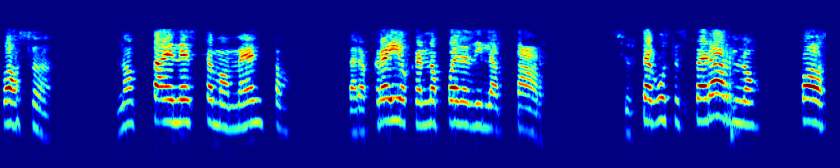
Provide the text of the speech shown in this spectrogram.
pues no está en este momento, pero creo que no puede dilatar. Si usted gusta esperarlo, pues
